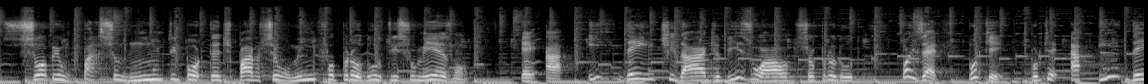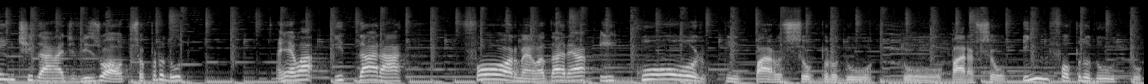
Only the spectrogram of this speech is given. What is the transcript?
sobre um passo muito importante para o seu infoproduto. Isso mesmo, é a identidade visual do seu produto. Pois é, por quê? Porque a identidade visual do seu produto ela dará forma, ela dará em corpo para o seu produto, para o seu infoproduto.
